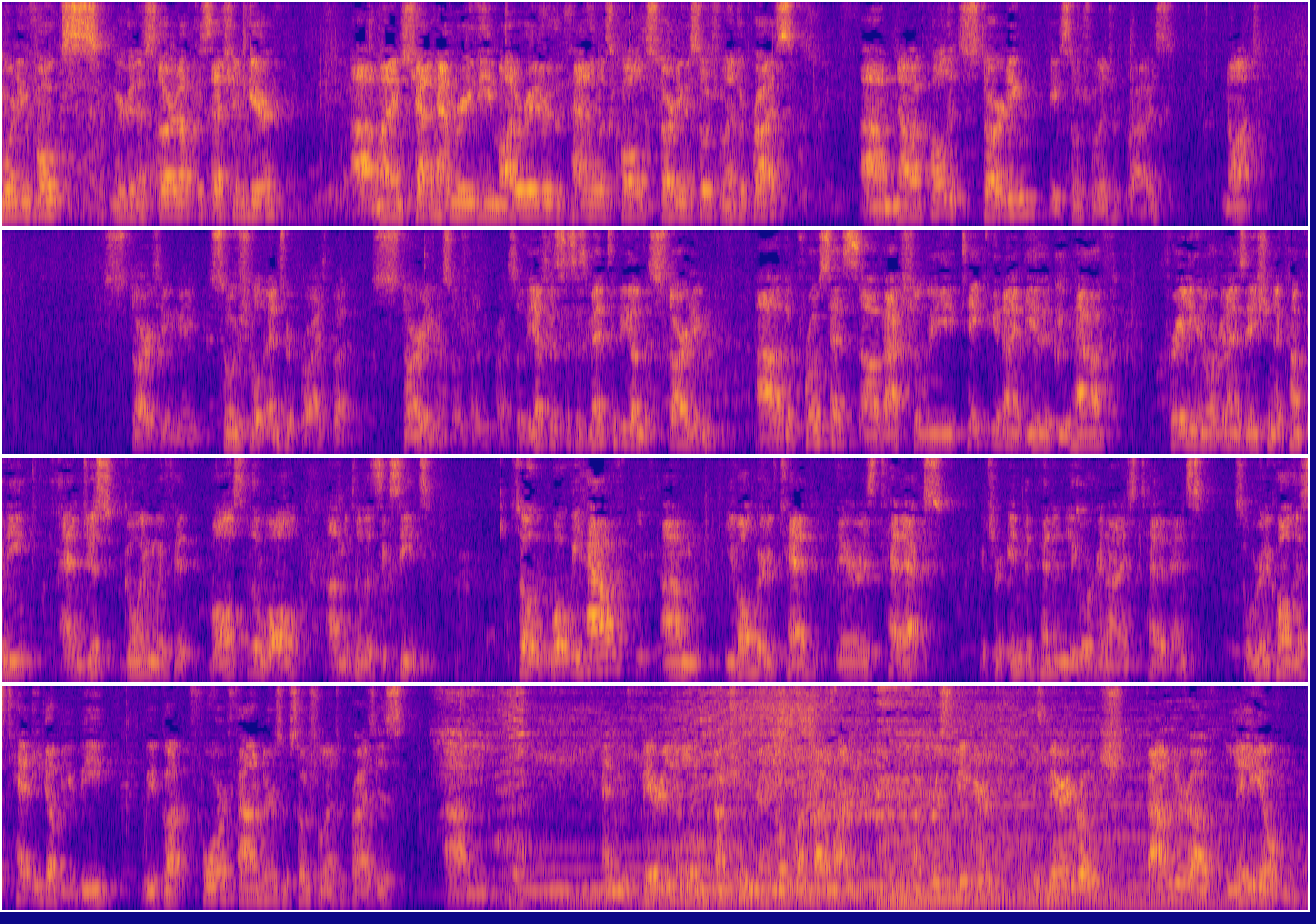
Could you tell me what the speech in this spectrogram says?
Good morning, folks. We're going to start off the session here. Uh, my name is Chad Hammery, the moderator. The panel is called Starting a Social Enterprise. Um, now, I've called it Starting a Social Enterprise, not starting a social enterprise, but starting a social enterprise. So the emphasis is meant to be on the starting, uh, the process of actually taking an idea that you have, creating an organization, a company, and just going with it, balls to the wall, um, until it succeeds. So what we have, um, you've all heard of TED. There is TEDx, which are independently organized TED events. So we're going to call this TED EWB. We've got four founders of social enterprises. Um, and with very little introduction, we're going to go one by one. Our first speaker is Mary Roach, founder of Le Lion.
